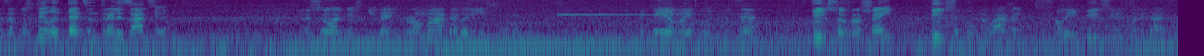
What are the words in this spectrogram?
Ми запустили децентралізацію. І на сьогоднішній день громада вирішує, яке є майбутнє. Це більше грошей, більше повноважень, але й більше відповідальності.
